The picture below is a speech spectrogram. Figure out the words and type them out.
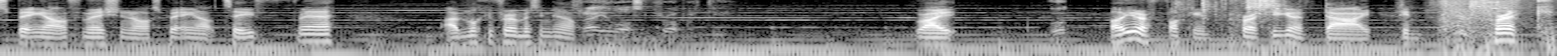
spitting out information or spitting out teeth. Eh, I'm looking for a missing girl. Try lost property. Right. What? Oh, you're a fucking prick. You're gonna die. Fucking prick.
